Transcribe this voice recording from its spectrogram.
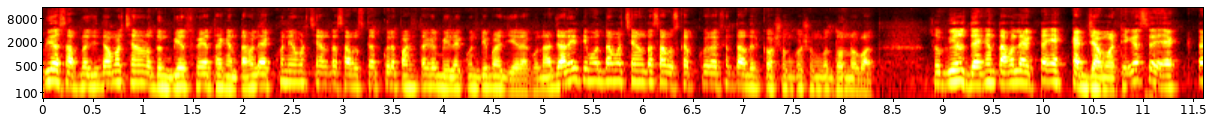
বিয়াস আপনারা যদি আমার চ্যানেল নতুন বিয়াস হয়ে থাকেন, তাহলে এক্ষুনি আমার চ্যানেলটা সাবস্ক্রাইব করে পাশে থাকা বেল আইকনটি বাজিয়ে রাখুন। আর যারা ইতিমধ্যে আমার চ্যানেলটা সাবস্ক্রাইব করে রাখছেন, তাদেরকে অসংখ্য অসংখ্য ধন্যবাদ। সো বিয়াস দেখেন তাহলে একটা এক কাট জামা, ঠিক আছে? একটা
